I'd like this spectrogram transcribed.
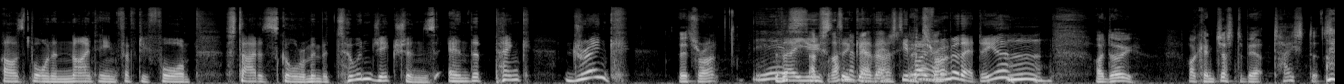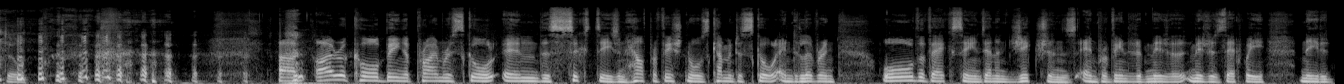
I was born in 1954, started school, remember two injections and the pink drink. That's right. Yes, they used to give us. Do you both remember that, do you? Mm. I do. I can just about taste it still. um, I recall being a primary school in the 60s and health professionals coming to school and delivering all the vaccines and injections and preventative measure, measures that we needed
